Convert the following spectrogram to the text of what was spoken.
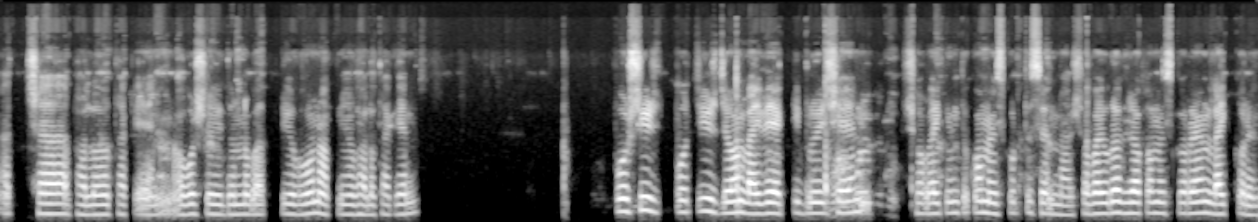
আচ্ছা ভালো থাকেন। অবশ্যই ধন্যবাদ, প্রিয় বোন, আপনিও ভালো থাকেন। পঁচিশ পঁচিশ জন লাইভে অ্যাক্টিভ রয়েছেন। সবাই কিন্তু কমেন্টস করতেছেন না। সবাই ওরা ধরা কমেন্টস করেন লাইক করেন।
